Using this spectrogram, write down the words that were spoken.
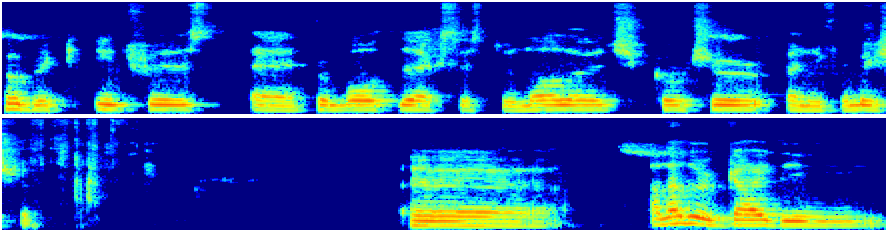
public interest and promote the access to knowledge, culture, and information. Uh, another guiding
